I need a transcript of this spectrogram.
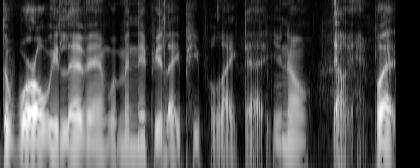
the world we live in would manipulate people like that. You know, Oh yeah. but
